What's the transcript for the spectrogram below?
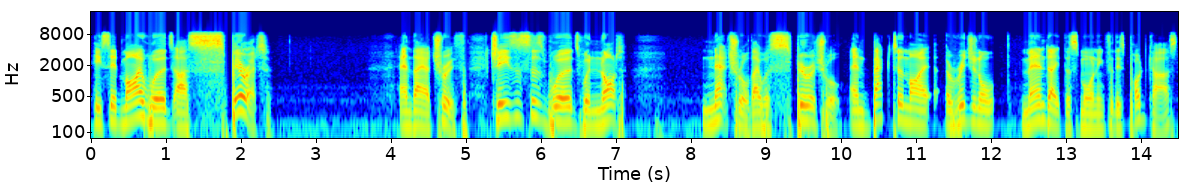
He said, My words are spirit and they are truth. Jesus' words were not natural, they were spiritual. And back to my original mandate this morning for this podcast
